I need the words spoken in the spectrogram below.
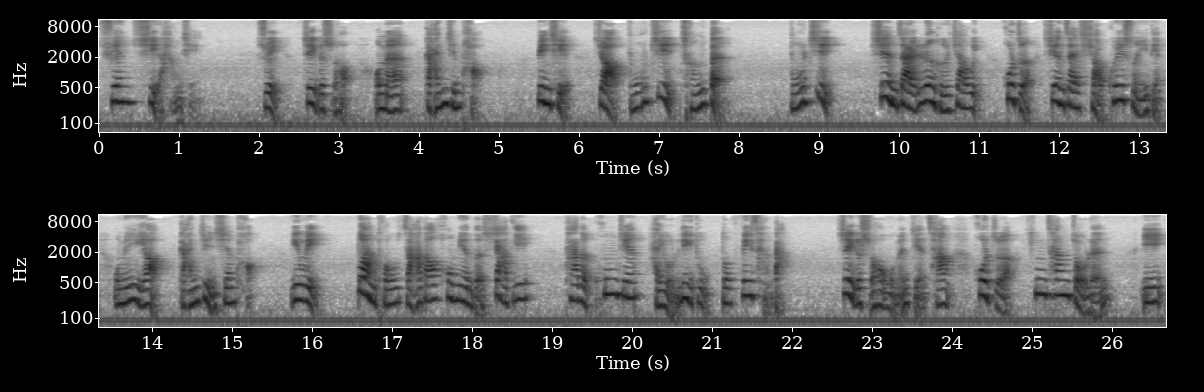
宣泄行情，所以这个时候我们赶紧跑，并且叫不计成本，不计现在任何价位或者现在小亏损一点，我们也要赶紧先跑，因为断头铡刀后面的下跌，它的空间还有力度都非常大，这个时候我们减仓或者。清仓走人，以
